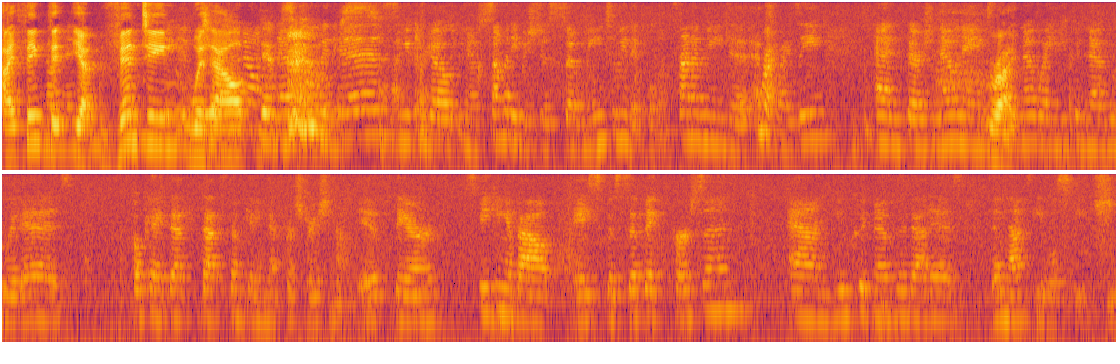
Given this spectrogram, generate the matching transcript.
I think that, yeah, venting without, If you don't know who it is, you can go, you know, somebody was just so mean to me, they pulled in front of me, did X, Y, Z, and there's no names, Right. there's no way you could know who it is. Okay, that, that's them getting their frustration out. If they're speaking about a specific person and you could know who that is, then that's evil speech.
